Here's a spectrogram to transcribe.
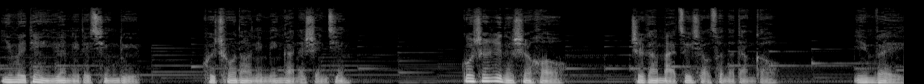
因为电影院里的情侣会戳到你敏感的神经。过生日的时候，只敢买最小寸的蛋糕，因为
